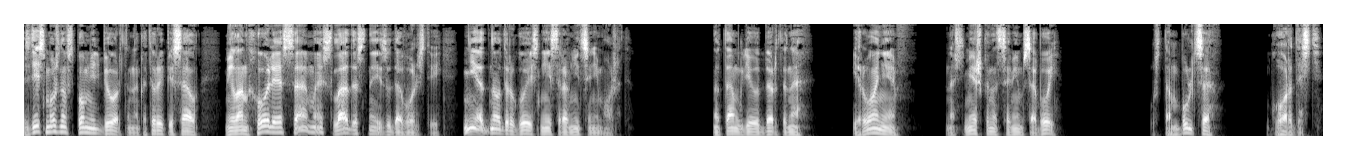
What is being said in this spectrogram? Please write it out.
Здесь можно вспомнить Бертона, который писал «Меланхолия — самая сладостная из удовольствий, ни одно другое с ней сравниться не может». Но там, где у Бертона ирония, насмешка над самим собой, у стамбульца гордость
